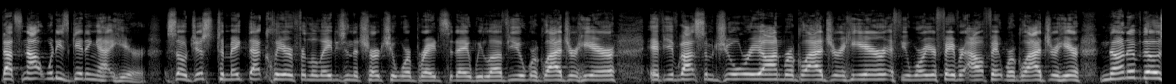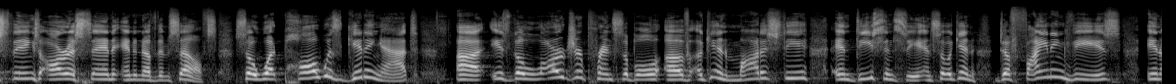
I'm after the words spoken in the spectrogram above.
That's not what he's getting at here. So just to make that clear for the ladies in the church who wore braids today, we love you. We're glad you're here. If you've got some jewelry on, we're glad you're here. If you wore your favorite outfit, we're glad you're here. None of those things are a sin in and of themselves. So what Paul was getting at uh, is the larger principle of, again, modesty and decency. And so, again, defining these in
